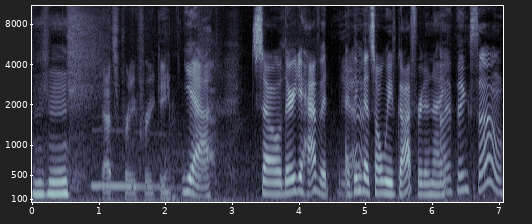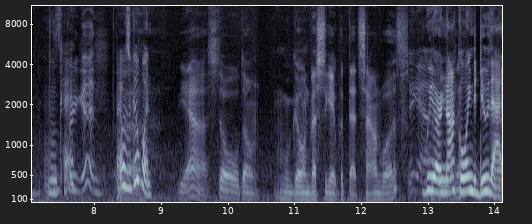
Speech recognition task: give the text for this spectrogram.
Mm-hmm. That's pretty freaky. yeah. So there you have it. I think that's all we've got for tonight. I think so. This Okay. pretty good. That was a good one. Yeah, still don't We'll go investigate what that sound was. We are not Beginning. going to do that.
